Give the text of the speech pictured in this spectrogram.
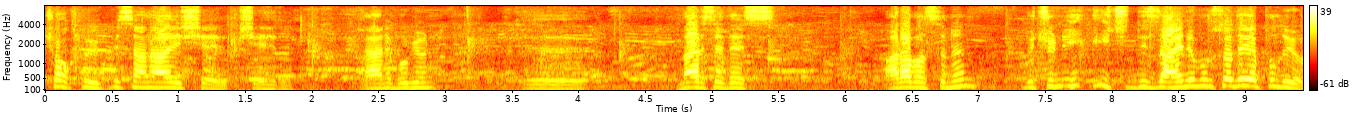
çok büyük bir sanayi şe- şehri. Yani bugün e, Mercedes arabasının bütün iç dizaynı Bursa'da yapılıyor.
